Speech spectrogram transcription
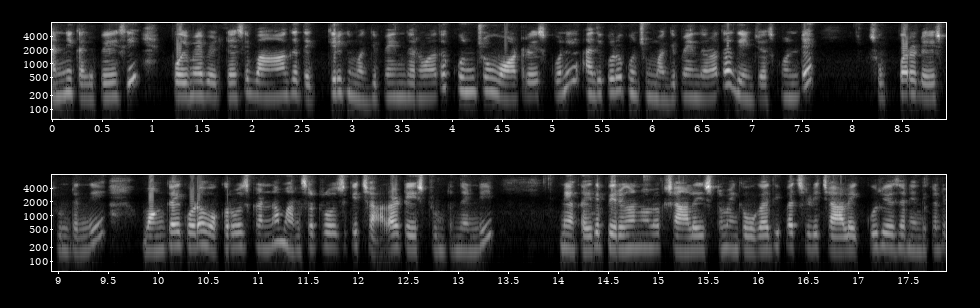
అన్నీ కలిపేసి పొయ్యి మీద పెట్టేసి బాగా దగ్గరికి మగ్గిపోయిన తర్వాత కొంచెం వాటర్ వేసుకొని అది కూడా కొంచెం మగ్గిపోయిన తర్వాత దించేసుకుంటే సూపర్ టేస్ట్ ఉంటుంది. వంకాయ కూడా ఒక రోజు కన్నా మరుసటి రోజుకి చాలా టేస్ట్ ఉంటుందండి. నాకైతే పెరుగన్నంలోకి చాలా ఇష్టం. ఇంకా ఉగాది పచ్చడి చాలా ఎక్కువ చేశాను. ఎందుకంటే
